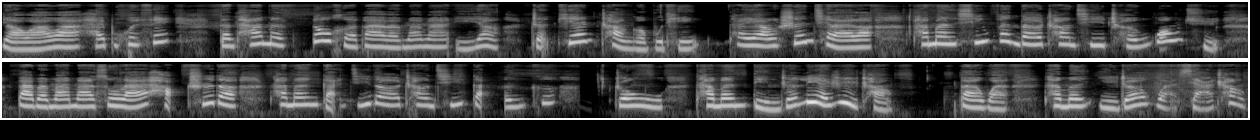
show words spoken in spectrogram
鸟娃娃还不会飞，但他们都和爸爸妈妈一样，整天唱个不停。太阳升起来了，他们兴奋地唱起晨光曲。爸爸妈妈送来好吃的，他们感激地唱起感恩歌。中午，他们顶着烈日唱；傍晚，他们倚着晚霞唱。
